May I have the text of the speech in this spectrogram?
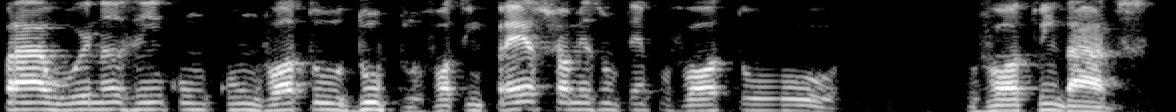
para urnas em, com, com voto duplo, voto impresso ao mesmo tempo voto, voto em dados.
